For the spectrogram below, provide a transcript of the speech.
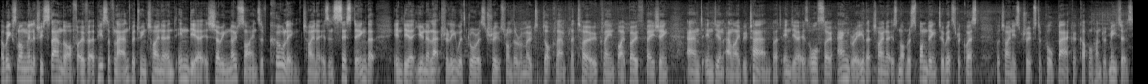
A weeks long military standoff over a piece of land between China and India is showing no signs of cooling. China is insisting that India unilaterally withdraw its troops from the remote Doklam Plateau claimed by both Beijing and Indian ally Bhutan. But India is also angry that China is not responding to its request for Chinese troops to pull back a couple hundred meters.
